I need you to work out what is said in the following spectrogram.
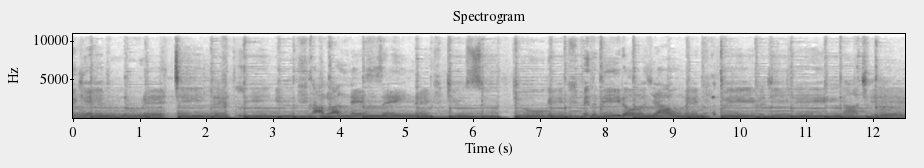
လိုက်ခဲ့ဘူးတဲ့ထိလက်တလေးငယ်ငါလွမ်းနေစိတ်နဲ့ကျူဆူပြိုခဲ့မင်းသမီးတော့ရောက်မယ်အသွေးပကြီးလေးငါချေ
